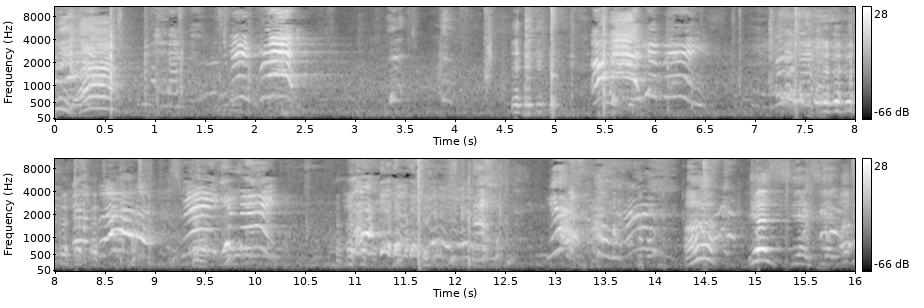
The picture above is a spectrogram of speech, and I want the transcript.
Ah! Spring bread! oh, no! Yes, yes, yes. Ah,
